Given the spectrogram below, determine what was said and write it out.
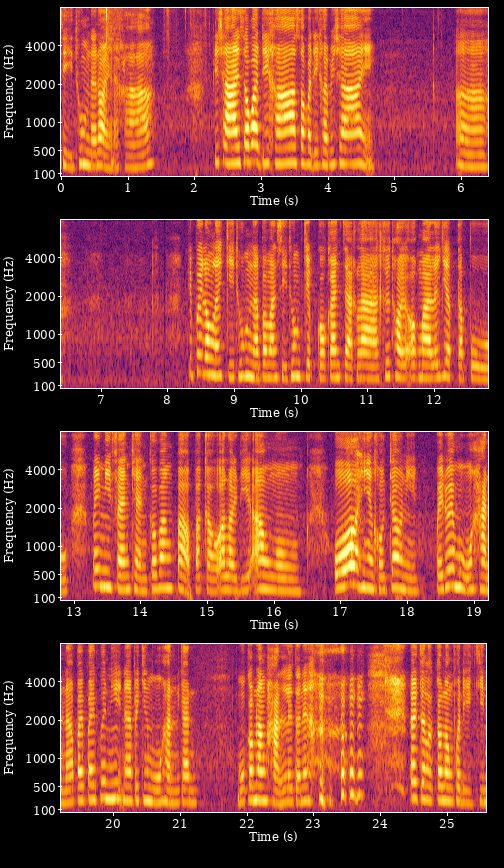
สี่ทุ่มหน่อยๆนะคะ พี่ชายสวัสดีค่ะ สวัสดีค่ะพี่ชายอ่า พี่ปุ้ยลงไลฟ์กี่ทุ่มนะ ประมาณสี่ทุ่มเจ็บกว่าการจากลา คือถอยออกมาแล้วเหยียบตะปู ไม่มีแฟนแขนก็ว่างเปล่าปลาเก๋าอร่อยดีอ้าวงง โอ้ยอย่างของเจ้านี่ ไปด้วยหมูหันนะ ไปไปเพื่อนนี้นะ ไปกินหมูหันกัน หมูกำลังหันเลยตอนเนี้ยได้จะกำลังพอดีกิน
